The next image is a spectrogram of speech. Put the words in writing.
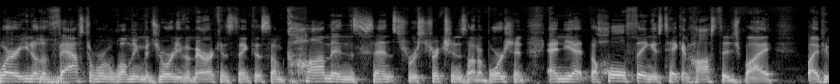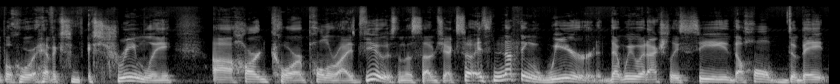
where you know the vast overwhelming majority of Americans think that some common sense restrictions on abortion, and yet the whole thing is taken hostage by by people who have ex- extremely uh, hardcore polarized views on the subject. So it's nothing weird that we would actually see the whole debate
